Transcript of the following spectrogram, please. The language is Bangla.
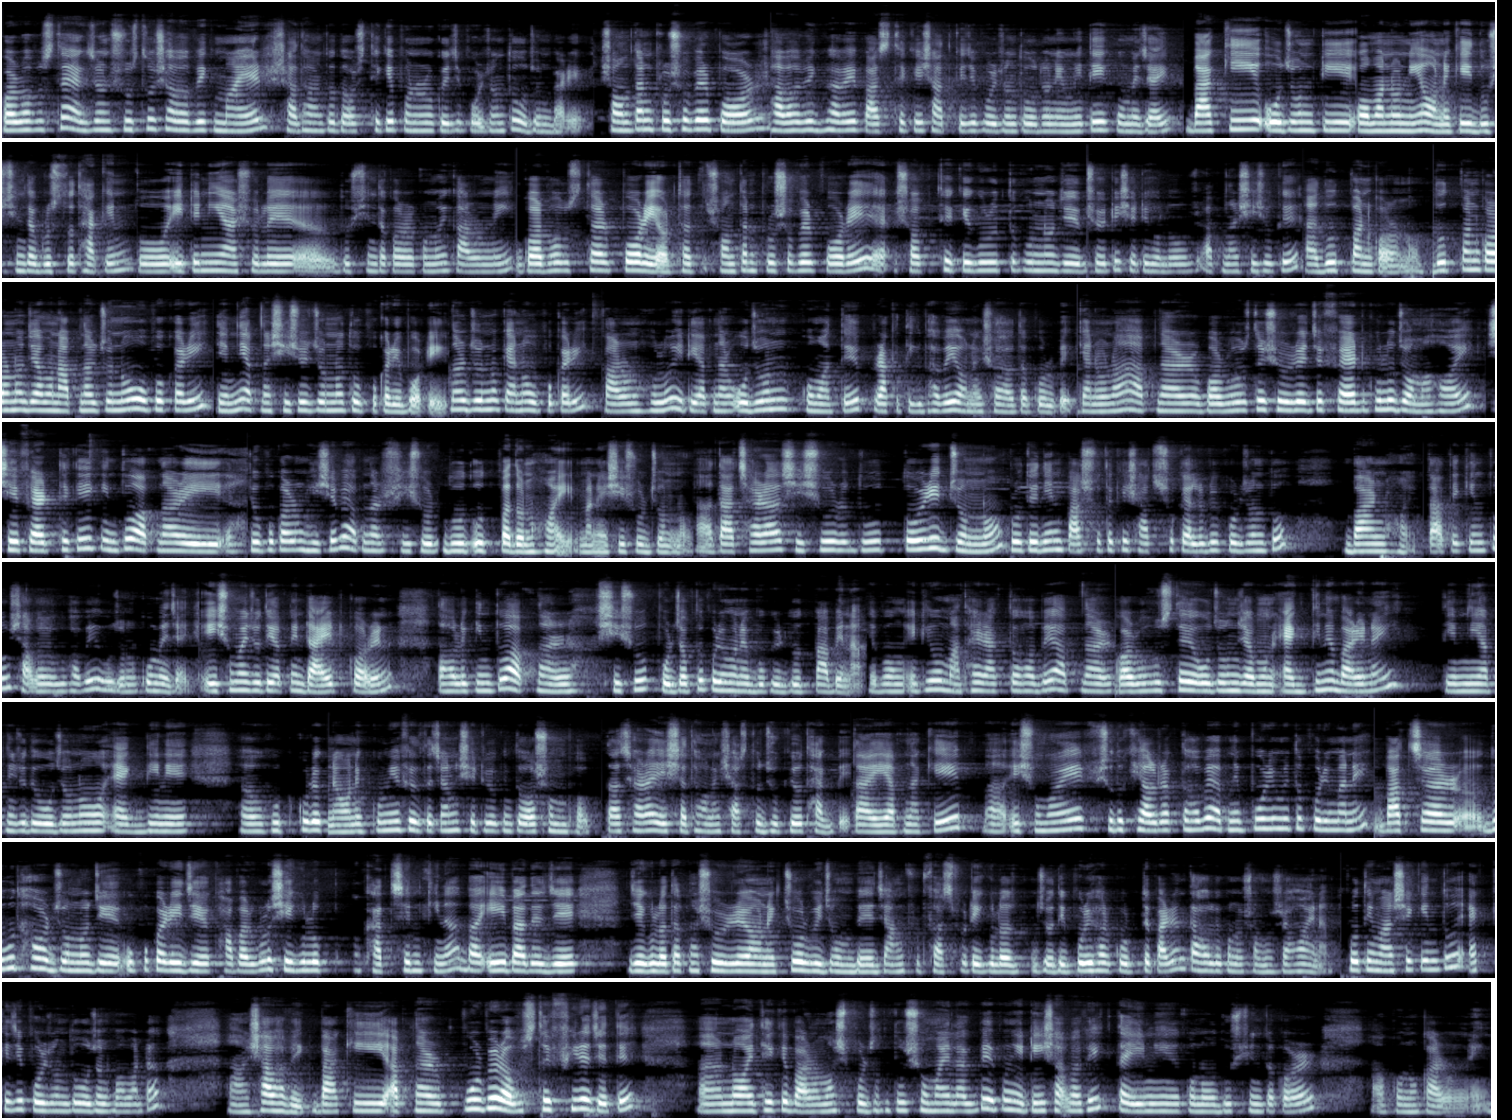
গর্ভাবস্থায় একজন সুস্থ, স্বাভাবিক মায়ের সাধারণত দশ থেকে পনেরো কেজি পর্যন্ত ওজন বাড়ে। সন্তান প্রসবের পর স্বাভাবিকভাবে পাঁচ থেকে সাত কেজি পর্যন্ত ওজন এমনিতেই কমে যায়। বাকি ওজনটি কমানো নিয়ে অনেকেই দুশ্চিন্তাগ্রস্ত থাকেন। তো এটা নিয়ে আসলে দুশ্চিন্তা করার কোনোই কারণ নেই। গর্ভাবস্থার পরে, অর্থাৎ সন্তান প্রসবের পরে সব থেকে গুরুত্বপূর্ণ যে বিষয়টি, সেটি হলো আপনার শিশুকে দুধ পান করানো। দুধ পান করানো যেমন আপনার জন্য উপকারী, তেমনি আপনার শিশুর জন্য তো উপকারী বটেই। আপনার জন্য কেন উপকারী? কারণ হলো এটি আপনার ওজন কমাতে প্রাকৃতিকভাবেই অনেক সহায়তা করবে। কেননা আপনার গর্ভাবস্থায় শরীরে যে ফ্যাটগুলো জমা হয়, সেই ফ্যাট থেকেই কিন্তু আপনার এই উপকরণ হিসেবে আপনার শিশুর দুধ উৎপাদন হয় মানে শিশুর জন্য। তাছাড়া শিশুর দুধ তৈরির জন্য প্রতিদিন পাঁচশো থেকে সাতশো ক্যালোরি পর্যন্ত বার্ন হয়। তাতে কিন্তু স্বাভাবিকভাবেই ওজন কমে যায়। এই সময় যদি আপনি ডায়েট করেন, তাহলে কিন্তু আপনার শিশু পর্যাপ্ত পরিমাণে বুকের দুধ পাবে না। এবং এটিও মাথায় রাখতে হবে, আপনার গর্ভাবস্থায় ওজন যেমন একদিনে বাড়ে নাই তেমনি আপনি যদি ওজনও একদিনে হুট করে মানে অনেক কমিয়ে ফেলতে চান, সেটিও কিন্তু অসম্ভব। তাছাড়া এর সাথে অনেক স্বাস্থ্য ঝুঁকিও থাকবে। তাই আপনাকে এ সময়ে শুধু খেয়াল রাখতে হবে আপনি পরিমিত পরিমাণে বাচ্চার দুধ হওয়ার জন্য যে উপকারী যে খাবারগুলো, সেগুলো খাচ্ছেন কিনা বা এই বাদে যে যেগুলোতে আপনার শরীরে অনেক চর্বি জমবে, জাঙ্ক ফুড ফাস্টফুড এগুলো যদি পরিহার করতে পারেন, তাহলে কোনো সমস্যা হয় না। প্রতি মাসে কিন্তু এক কেজি পর্যন্ত ওজন কমাটা স্বাভাবিক। বাকি আপনার পূর্বের অবস্থায় ফিরে যেতে নয় থেকে বারো মাস পর্যন্ত সময় লাগবে এবং এটি স্বাভাবিক, তাই নিয়ে কোনো দুশ্চিন্তা করার কোনো কারণ নেই।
